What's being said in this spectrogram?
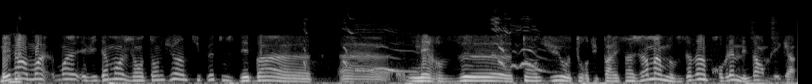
Mais non, moi, moi évidemment, j'ai entendu un petit peu tout ce débat euh, euh, nerveux, tendu autour du Paris Saint-Germain. Mais vous avez un problème énorme, les gars.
